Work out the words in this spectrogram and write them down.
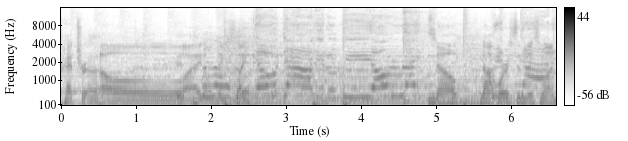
Petra? oh i don't think so Like- No doubt it'll be alright. No not worse than this one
